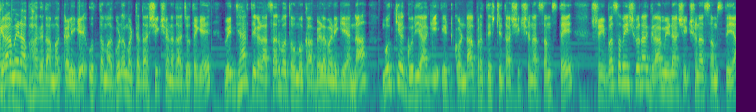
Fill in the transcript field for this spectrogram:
ಗ್ರಾಮೀಣ ಭಾಗದ ಮಕ್ಕಳಿಗೆ ಉತ್ತಮ ಗುಣಮಟ್ಟದ ಶಿಕ್ಷಣದ ಜೊತೆಗೆ ವಿದ್ಯಾರ್ಥಿಗಳ ಸರ್ವತೋಮುಖ ಬೆಳವಣಿಗೆಯನ್ನ ಮುಖ್ಯ ಗುರಿಯಾಗಿ ಇಟ್ಕೊಂಡ ಪ್ರತಿಷ್ಠಿತ ಶಿಕ್ಷಣ ಸಂಸ್ಥೆ ಶ್ರೀ ಬಸವೇಶ್ವರ ಗ್ರಾಮೀಣ ಶಿಕ್ಷಣ ಸಂಸ್ಥೆಯ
